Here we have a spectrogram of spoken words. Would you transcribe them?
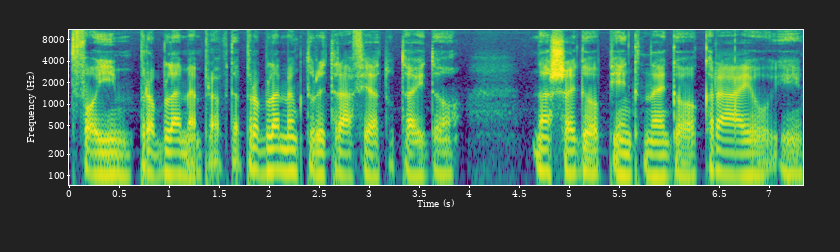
Twoim problemem, prawda? Problemem, który trafia tutaj do naszego pięknego kraju i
